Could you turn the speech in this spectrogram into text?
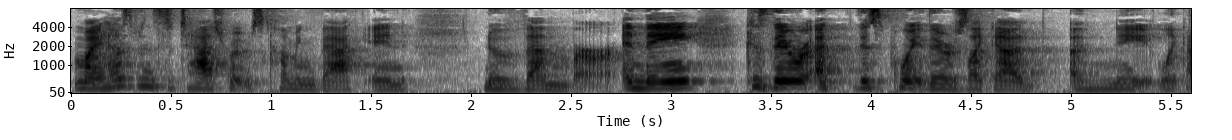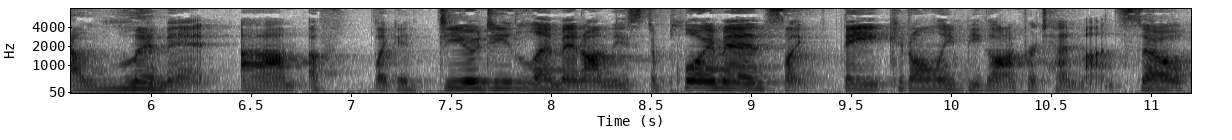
my husband's detachment was coming back in november. And they because they were at this point there was like a, a like a limit um of like a dod limit on these deployments. Like they could only be gone for 10 months. So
